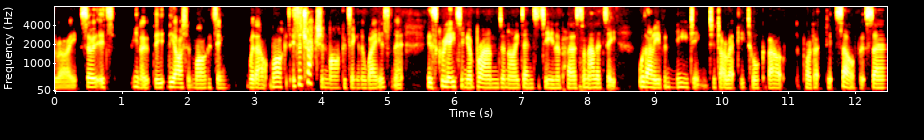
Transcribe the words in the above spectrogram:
right. So it's you know the the art of marketing without market. It's attraction marketing in a way, isn't it? It's creating a brand, an identity, and a personality without even needing to directly talk about the product itself. It's saying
